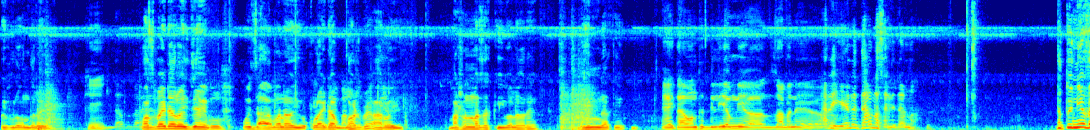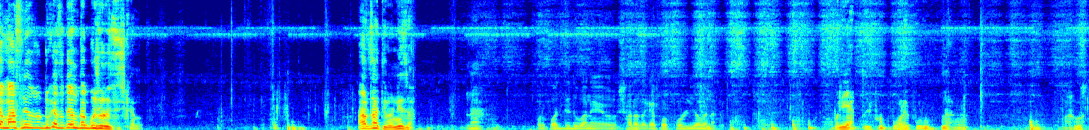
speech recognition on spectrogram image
ওই পুরো অন্দরে কে? দাও তো জালি। কসবেট আর ওই যে ওই যা মানে ওই কড়াইটা ঘষবে আর ওই বাসন মাজা কি বলে ওরে? ভীম নাকি? এই তা অন্ত দিলি এমনি যাবে না আরে এনে দাও না চালি দাও না। তা তুই নিয়ে যা মাছ নিয়ে ঢুকে যা তুই আমি বসে রয়েছিস কেন? আর যাইতে হবে নিয়ে যা। না ওর পর দিয়ে দেবো সারা জায়গায় ফোট পড়লি হবে না। ওরে এক দুই ফুট পরে পড়ুক না। সমস্ত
